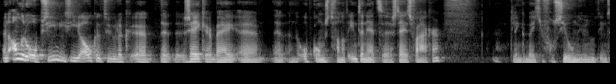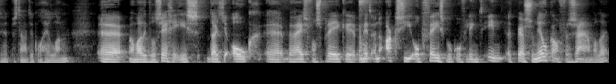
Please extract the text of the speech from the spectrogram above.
Een andere optie, die zie je ook natuurlijk, uh, de, zeker bij uh, de opkomst van het internet steeds vaker Klinkt een beetje fossiel nu, want het internet bestaat natuurlijk al heel lang. Uh, maar wat ik wil zeggen is dat je ook, uh, bij wijze van spreken, met een actie op Facebook of LinkedIn het personeel kan verzamelen.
